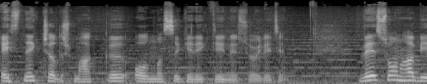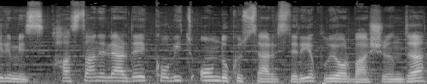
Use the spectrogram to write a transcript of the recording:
esnek çalışma hakkı olması gerektiğini söyledi. Ve son haberimiz hastanelerde Covid-19 servisleri yapılıyor başlığında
